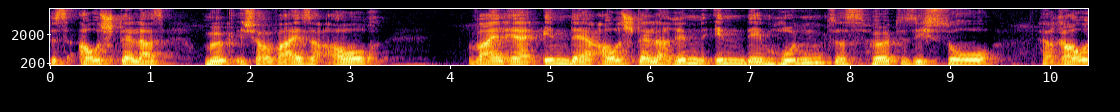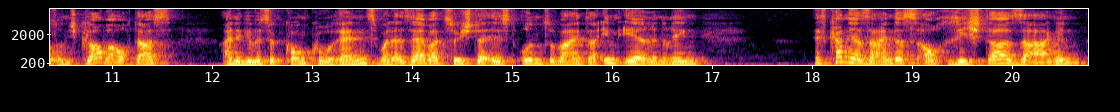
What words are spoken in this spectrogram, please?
des Ausstellers, möglicherweise auch, weil er in der Ausstellerin, in dem Hund, das hörte sich so heraus und ich glaube auch das, eine gewisse Konkurrenz, weil er selber Züchter ist und so weiter im Ehrenring. Es kann ja sein, dass auch Richter sagen,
